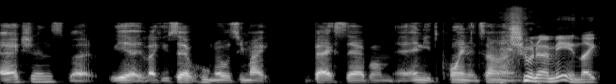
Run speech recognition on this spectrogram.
actions, but yeah, like you said, who knows? She might backstab him at any point in time. you know what I mean? Like,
